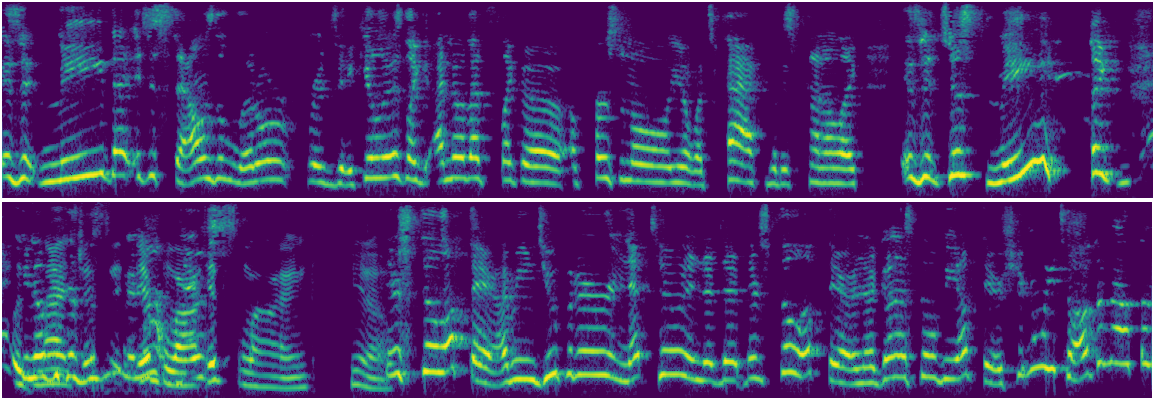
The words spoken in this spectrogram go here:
is it me that it just sounds a little ridiculous? Like i know that's like a, a personal you know attack but it's kind of like is it just me? Like no, you know because they're, blind it's blind you know. They're still up there. I mean jupiter and neptune and they're, they're still up there and they're gonna still be up there. Shouldn't we talk about them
